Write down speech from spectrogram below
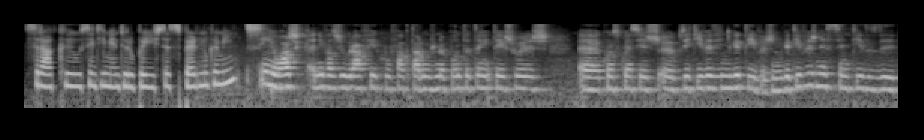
Será que o sentimento europeísta se perde no caminho? Sim, eu acho que a nível geográfico o facto de estarmos na ponta tem, tem as suas uh, consequências uh, positivas e negativas. Negativas nesse sentido de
